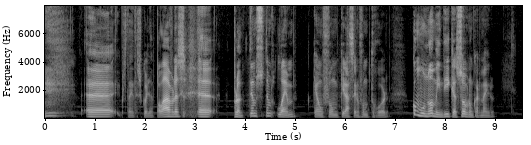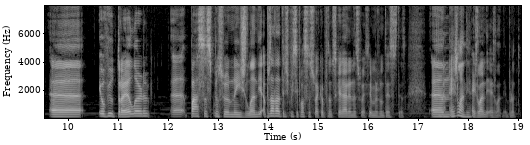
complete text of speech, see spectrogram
Uh, gostei da escolha de palavras. Uh, pronto, temos, temos Lamb, que é um filme que irá ser um filme de terror, como o nome indica, sobre um carneiro. Uh, eu vi o trailer, Uh, passa-se, penso eu, na Islândia, apesar da atriz principal ser sueca, portanto, se calhar é na Suécia, mas não tenho certeza. Um, é Islândia. É Islândia, é Islândia, pronto.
